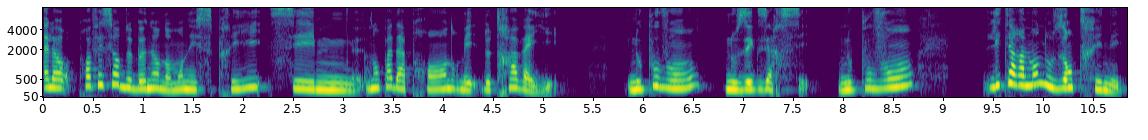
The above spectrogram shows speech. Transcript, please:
Alors, professeur de bonheur dans mon esprit, c'est hum, non pas d'apprendre, mais de travailler. Nous pouvons nous exercer. Nous pouvons littéralement nous entraîner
